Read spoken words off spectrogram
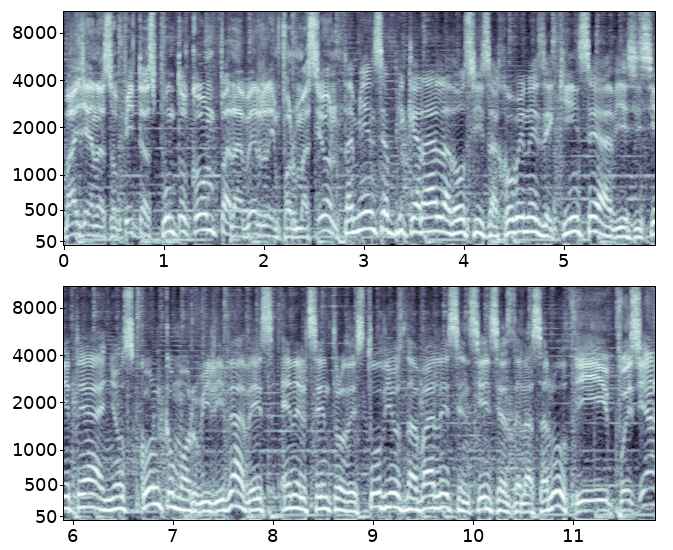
Vayan a sopitas.com para ver la información. También se aplicará la dosis a jóvenes de 15 a 17 años con comorbilidades en el Centro de Estudios Navales en Ciencias de la Salud. Y pues ya,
